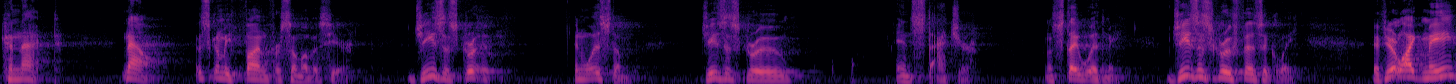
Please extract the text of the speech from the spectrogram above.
connect. Now, this is going to be fun for some of us here. Jesus grew in wisdom, Jesus grew in stature. Now, stay with me. Jesus grew physically. If you're like me,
